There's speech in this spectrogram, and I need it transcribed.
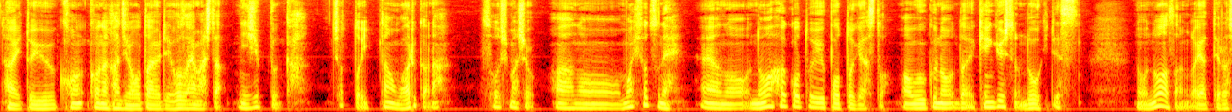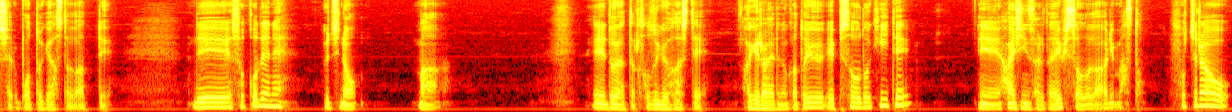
はい、というこ、こんな感じのお便りでございました。20分か。ちょっと一旦終わるかな。そうしましょう。あの、もう一つね、あの、ノアハコというポッドキャスト。まあ、僕の大研究室の同期です。のノアさんがやってらっしゃるポッドキャストがあって。で、そこでね、うちの、まあ、えどうやったら卒業させてあげられるのかというエピソードを聞いて、え配信されたエピソードがありますと。そちらを、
